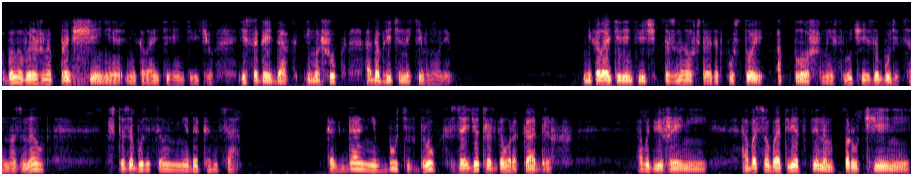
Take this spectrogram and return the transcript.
было выражено прощение Николаю Терентьевичу, и Сагайдак, и Машук одобрительно кивнули. Николай Терентьевич знал, что этот пустой, оплошный случай забудется, но знал, что забудется он не до конца. Когда-нибудь вдруг зайдет разговор о кадрах, о выдвижении, об особо ответственном поручении,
